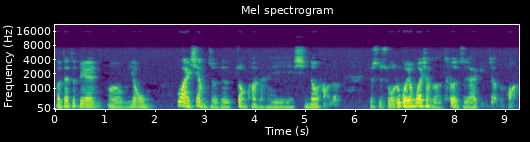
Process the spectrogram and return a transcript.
呃，在这边，嗯，用外向者的状况来形容好了，就是说，如果用外向者的特质来比较的话。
